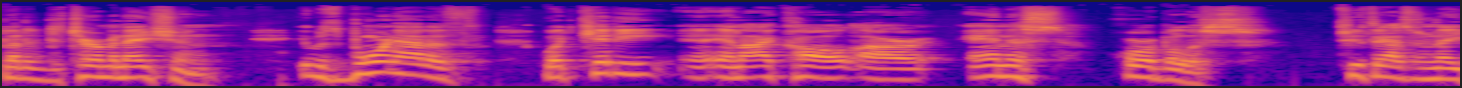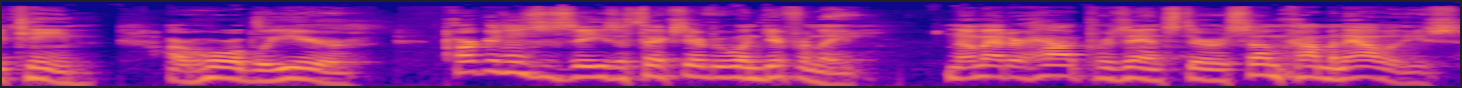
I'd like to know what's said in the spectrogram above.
but a determination. It was born out of what Kitty and I call our Annus Horribilis 2018, our horrible year. Parkinson's disease affects everyone differently. No matter how it presents, there are some commonalities.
